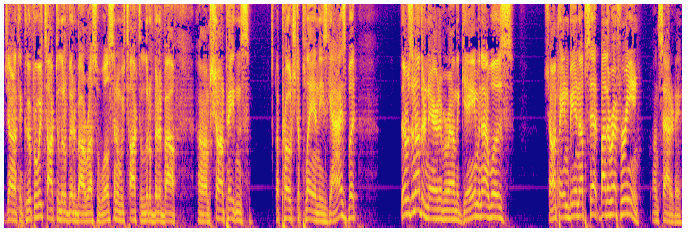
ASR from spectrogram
Jonathan Cooper. We've talked a little bit about Russell Wilson, and we've talked a little bit about um, Sean Payton's approach to playing these guys. But there was another narrative around the game, and that was Sean Payton being upset by the refereeing on Saturday.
